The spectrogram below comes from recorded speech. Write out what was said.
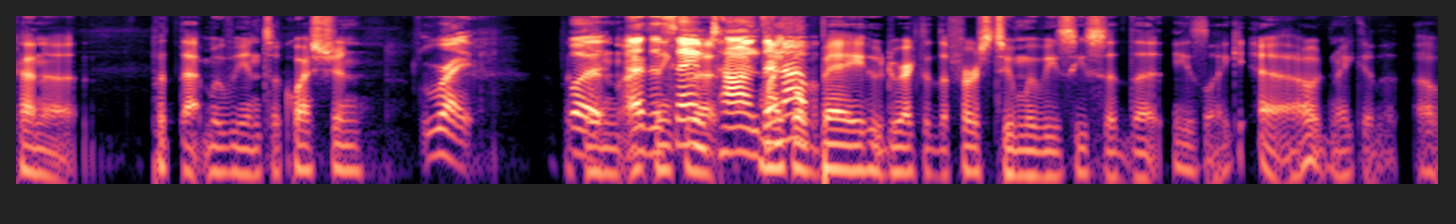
kind of put that movie into question. right. But I at the same time, Michael not- Bay, who directed the first two movies, he said that he's like, yeah, I would make it a, a,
